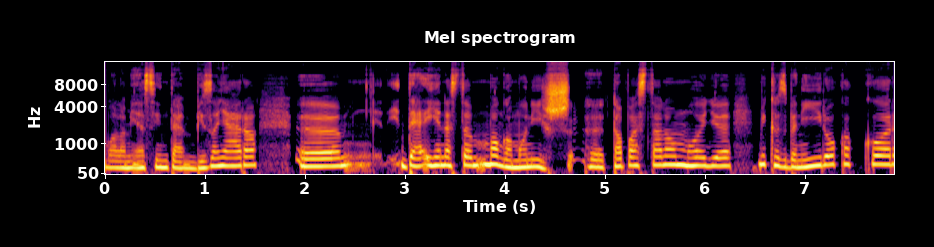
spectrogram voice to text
valamilyen szinten bizonyára, de én ezt a magamon is tapasztalom, hogy miközben írok, akkor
